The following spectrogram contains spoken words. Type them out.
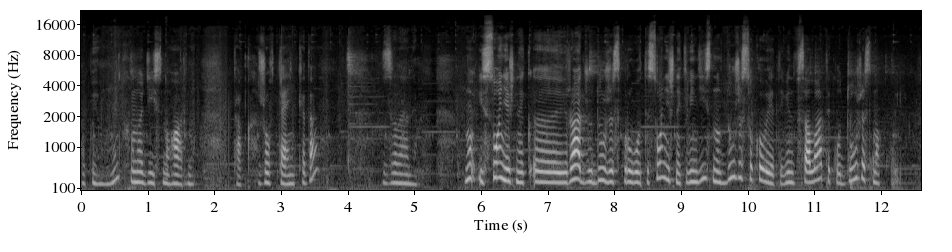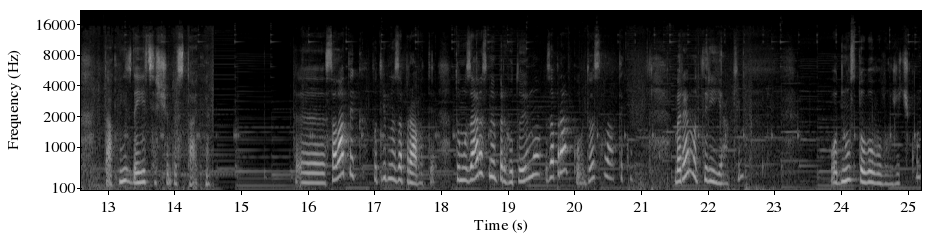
бубимунг, воно дійсно гарно. Так, жовтеньке, да? зеленим. Ну і соняшник, е, раджу дуже спробувати соняшник, він дійсно дуже соковитий, він в салатику дуже смакує. Так, мені здається, що достатньо. Е, салатик потрібно заправити, тому зараз ми приготуємо заправку до салатику. Беремо теріяки, одну столову ложечку.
